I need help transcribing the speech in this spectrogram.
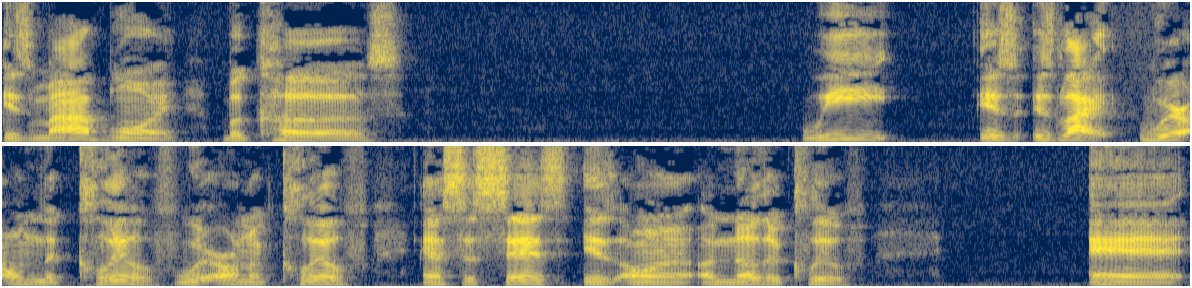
is mind blowing because we is it's like we're on the cliff. We're on a cliff and success is on another cliff. And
